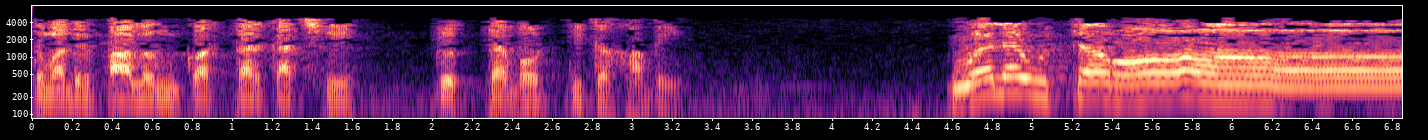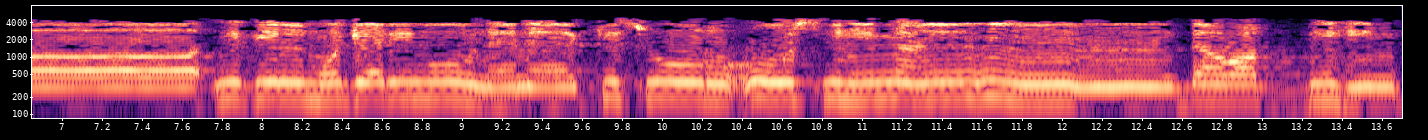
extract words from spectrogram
তোমাদের পালন কর্তার কাছে প্রত্যাবর্তিত হবে ولو ترى إذ المجرمون ناكسوا رؤوسهم عند ربهم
